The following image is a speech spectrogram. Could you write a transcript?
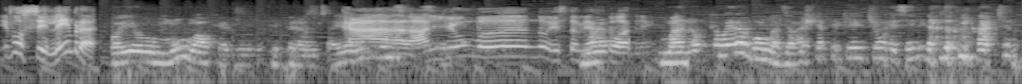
E você, lembra? Foi o Moonwalker do, Fliperama. Isso aí eu não Caralho, mano. Esse também é Mas- foda, hein? Mas não porque eu era bom, mas eu acho que é porque tinham recém ligado a máquina.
